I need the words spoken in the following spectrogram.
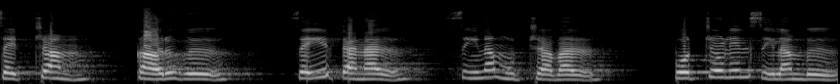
செற்றம் கருவு செயிர்த்தனல் சினமுற்றவள். பொற்றொழில் சிலம்பு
